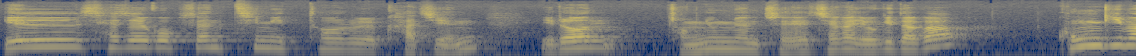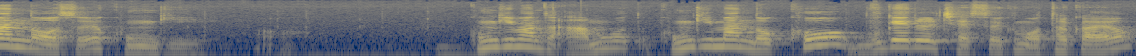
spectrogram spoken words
1 세제곱 센티미터를 가진 이런 정육면체에 제가 여기다가 공기만 넣었어요. 공기. 어. 공기만 아무것도 공기만 넣고 무게를 쟀어요. 그럼 어떨까요?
